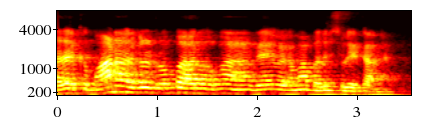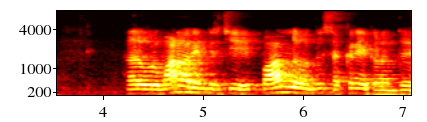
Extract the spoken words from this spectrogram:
அதற்கு மாணவர்கள் ரொம்ப ஆர்வமாக வேக வேகமாக பதில் சொல்லியிருக்காங்க. அதில் ஒரு மாணவர் எந்திரிச்சு பாலில் வந்து சர்க்கரையை கலந்து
